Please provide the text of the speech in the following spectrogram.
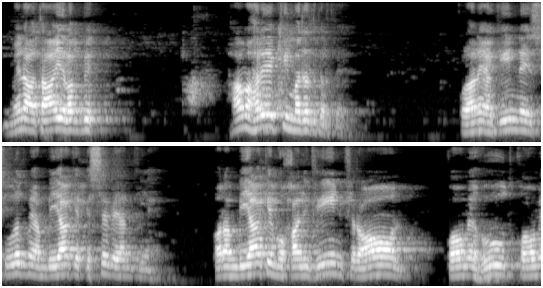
میں نے عطائی رب ہم ہر ایک کی مدد کرتے ہیں۔ قرآن حکیم نے اس صورت میں امبیا کے قصے بیان کیے ہیں۔ اور امبیا کے مخالفین فرعون، قوم حود قوم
